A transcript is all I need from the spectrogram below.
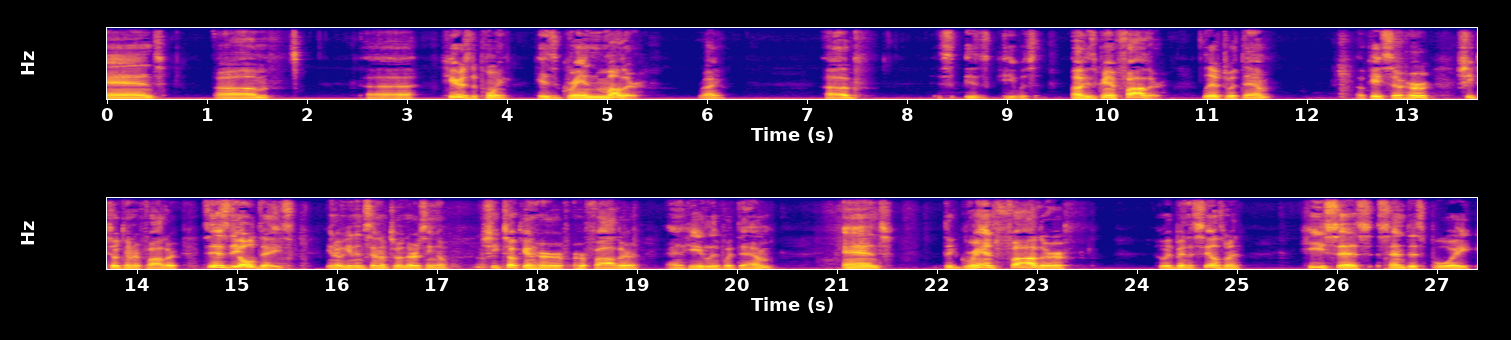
And um, uh, here's the point his grandmother, right? Uh, his, his, he was oh his grandfather lived with them. Okay, so her she took in her father. See, This is the old days. You know, you didn't send him to a nursing home. She took in her her father, and he lived with them. And the grandfather, who had been a salesman, he says send this boy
